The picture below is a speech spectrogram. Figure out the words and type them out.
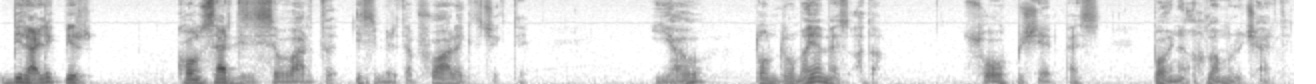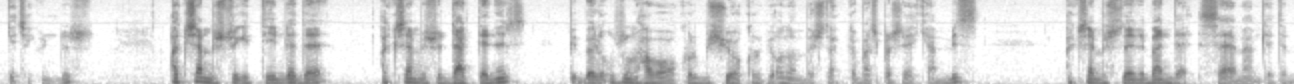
bir aylık bir konser dizisi vardı İzmir'de. Fuara gidecekti. Yahu dondurma yemez adam. Soğuk bir şey etmez. Boyuna ıhlamur içerdi gece gündüz. Akşamüstü gittiğimde de akşamüstü dertlenir. Bir böyle uzun hava okur, bir şey okur bir 10-15 dakika baş başayken biz. Akşamüstlerini ben de sevmem dedim.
